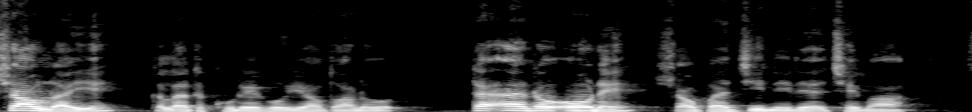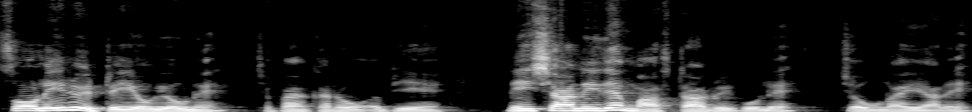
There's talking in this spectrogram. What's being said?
ရှောက်လိုက်ရင်ကလပ်တစ်ခုတည်းကိုရောက်သွားလို့တအံ့တော်အောနဲ့ရှောက်ပတ်ကြည့်နေတဲ့အချိန်မှာစော်လေးတွေတယုံယုံနဲ့ဂျပန်ကတုံးအပြင်နေရှာနေတဲ့မာစတာတွေကိုလည်းကြုံလိုက်ရတယ်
